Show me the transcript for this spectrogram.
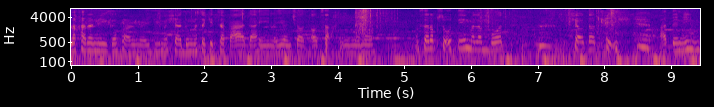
lakaran ni Farmer, di masyadong masakit sa paa dahil ayun, shout out sa akin ano. Ang sarap suotin, malambot. Shout out kay Ate Ning.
